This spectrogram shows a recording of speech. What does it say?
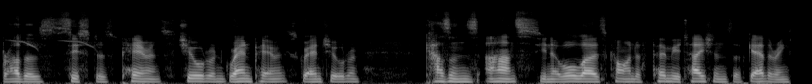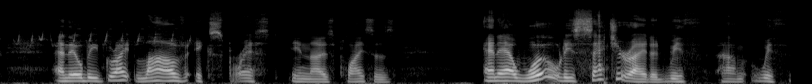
brothers, sisters, parents, children, grandparents, grandchildren, cousins, aunts, you know, all those kind of permutations of gatherings. And there will be great love expressed in those places. And our world is saturated with, um, with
